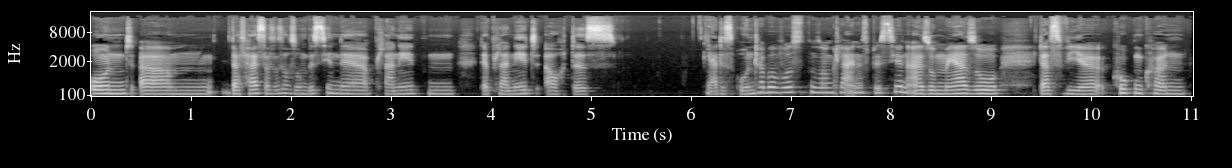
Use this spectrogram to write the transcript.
Und ähm, das heißt, das ist auch so ein bisschen der Planeten, der Planet auch des ja, des Unterbewussten so ein kleines bisschen. Also mehr so, dass wir gucken können,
